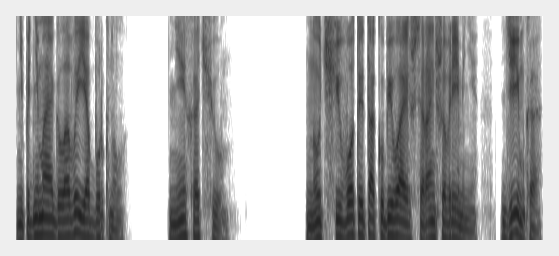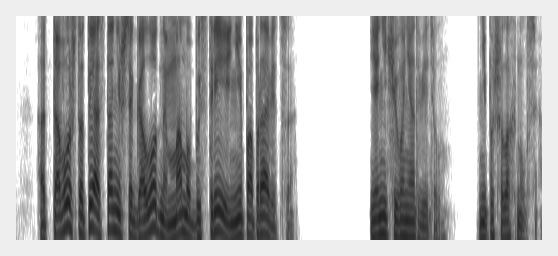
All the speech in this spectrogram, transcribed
Не поднимая головы, я буркнул. «Не хочу». «Ну чего ты так убиваешься раньше времени? Димка, от того, что ты останешься голодным, мама быстрее не поправится». Я ничего не ответил, не пошелохнулся.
